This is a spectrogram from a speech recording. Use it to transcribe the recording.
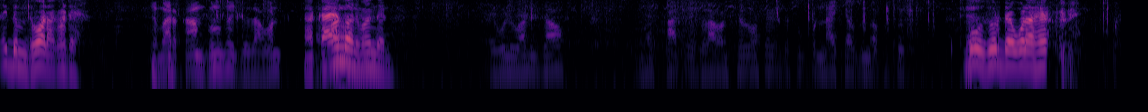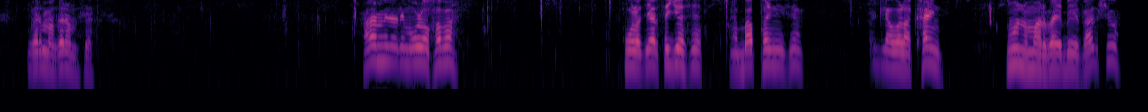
એકદમ ધોળા કાઢે. તમારે કામ ઘણું થઈ ગયું જાવ વાંધો નહીં વાંધો નહીં. ઓલી વાડી જાઓ. બહુ જોરદાર ઓળા છે. ગરમા ગરમ છે. હા મિત્રો તમે ઓળો ખાવા. ઓળો તૈયાર થઈ ગયો છે. આ બાફાઈની છે. એટલા ઓળા ખાઈને હું ને મારા ભાઈ બે ભાગશું.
